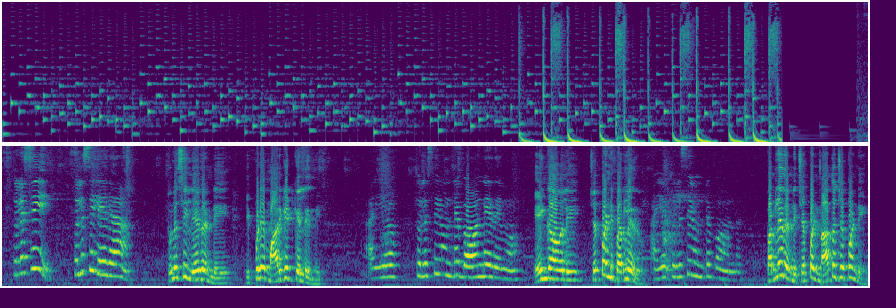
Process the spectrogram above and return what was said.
తులసి తులసి లేదా? తులసి లేదండి ఇప్పుడే మార్కెట్కి వెళ్ళింది. అయ్యో తులసి ఉంటే బాగుండేదేమో. ఏం కావాలి? చెప్పండి పర్లేదు. అయ్యో తులసి ఉంటే బాగుండదు. పర్లేదండి చెప్పండి నాతో చెప్పండి.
